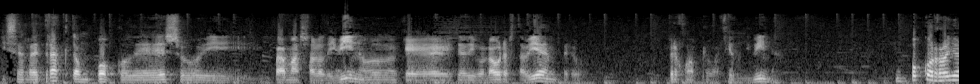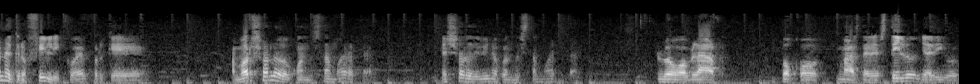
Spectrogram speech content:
Y se retracta un poco de eso y va más a lo divino, que ya digo, Laura está bien, pero, pero con aprobación divina. Un poco rollo necrofílico, ¿eh? porque amor solo cuando está muerta. Es solo divino cuando está muerta. Luego hablar un poco más del estilo, ya digo,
